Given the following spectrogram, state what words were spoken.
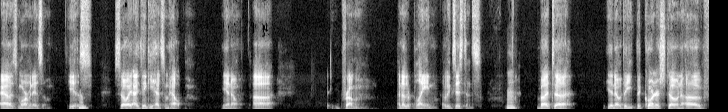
as Mormonism is. so I, I think he had some help, you know, uh, from another plane of existence. Mm. But uh, you know, the the cornerstone of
